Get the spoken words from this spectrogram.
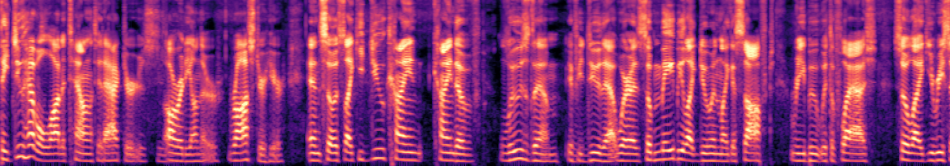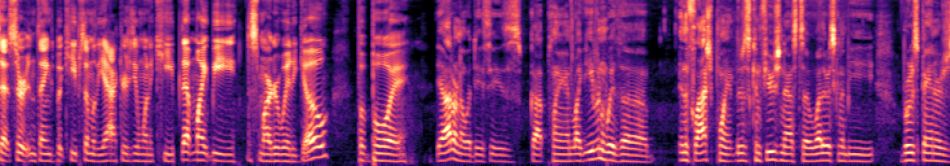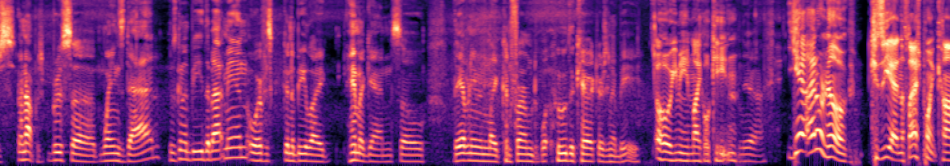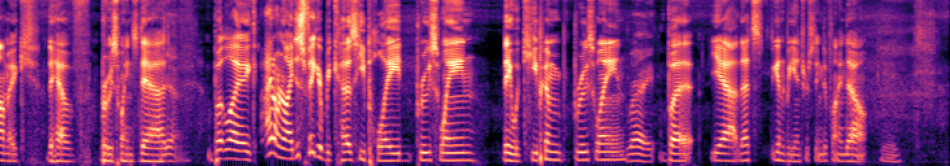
they do have a lot of talented actors mm. already on their roster here, and so it's like you do kind kind of lose them if you do that. Whereas, so maybe like doing like a soft reboot with the Flash. So like you reset certain things, but keep some of the actors you want to keep. That might be the smarter way to go. But boy, yeah, I don't know what DC's got planned. Like even with uh, in the Flashpoint, there's confusion as to whether it's going to be Bruce Banner's or not Bruce, Bruce uh, Wayne's dad who's going to be the Batman, or if it's going to be like him again. So they haven't even like confirmed wh- who the character is going to be. oh, you mean Michael Keaton? Yeah. Yeah, I don't know, because yeah, in the Flashpoint comic, they have Bruce Wayne's dad. Yeah. But like, I don't know. I just figured because he played Bruce Wayne, they would keep him Bruce Wayne. Right. But yeah, that's going to be interesting to find out. Mm.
